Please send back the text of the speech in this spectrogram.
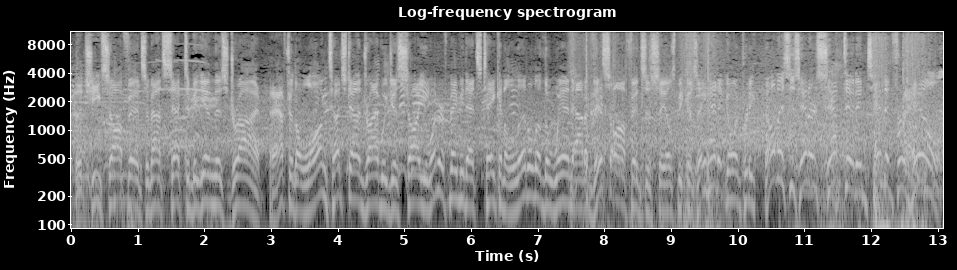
The Chiefs offense about set to begin this drive. After the long touchdown drive we just saw, you wonder if maybe that's taken a little of the wind out of this offensive sails because they had it going pretty. Oh, this is intercepted, intended for Hill.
